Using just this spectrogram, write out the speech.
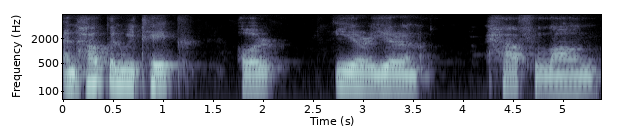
And how can we take our year, year and half long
